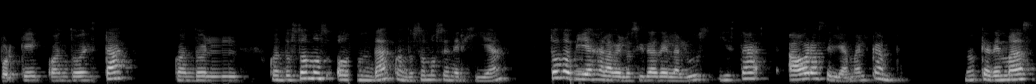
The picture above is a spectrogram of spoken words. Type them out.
porque cuando está, cuando el, cuando somos onda, cuando somos energía, todo viaja a la velocidad de la luz y está, ahora se llama el campo, ¿no? Que además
